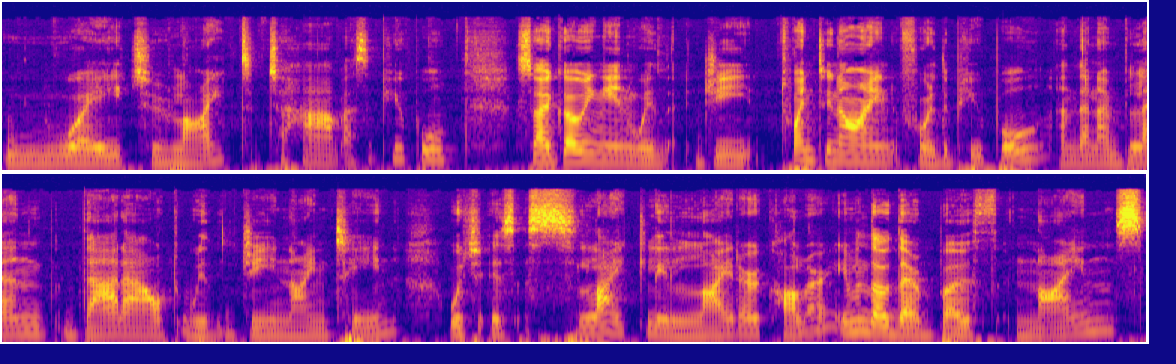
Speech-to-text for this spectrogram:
way too light to have as a pupil. So I'm going in with G29 for the pupil and then I blend that out with G19, which is a slightly lighter color, even though they're both nines.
